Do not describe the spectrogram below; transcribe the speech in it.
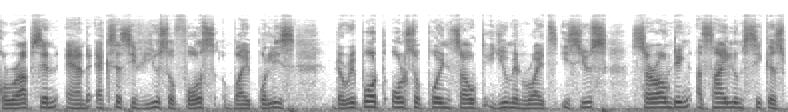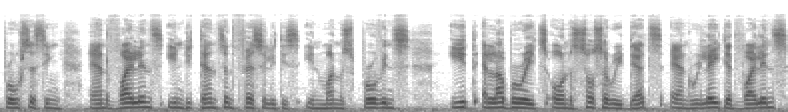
corruption, and excessive use of force by police. The report also points out human rights issues surrounding asylum seekers processing and violence in detention facilities in Manus province. It elaborates on sorcery deaths and related violence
